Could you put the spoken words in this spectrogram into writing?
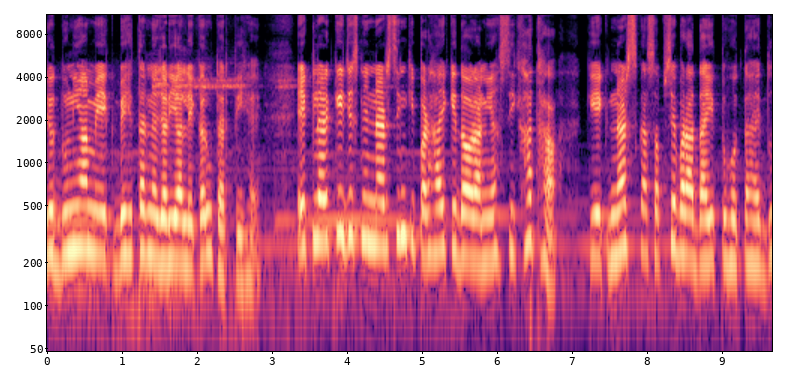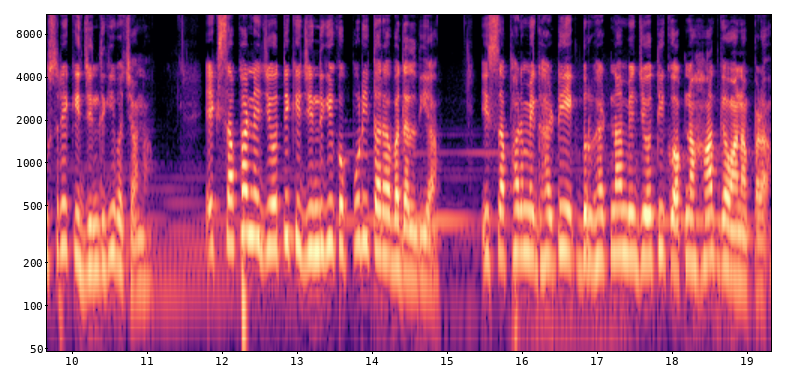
जो दुनिया में एक बेहतर नज़रिया लेकर उतरती है। एक लड़की जिसने नर्सिंग की पढ़ाई के दौरान यह सीखा था कि एक नर्स का सबसे बड़ा दायित्व होता है दूसरे की ज़िंदगी बचाना। एक सफ़र ने ज्योति की ज़िंदगी को पूरी तरह बदल दिया। इस सफ़र में घटी एक दुर्घटना में ज्योति को अपना हाथ गंवाना पड़ा।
